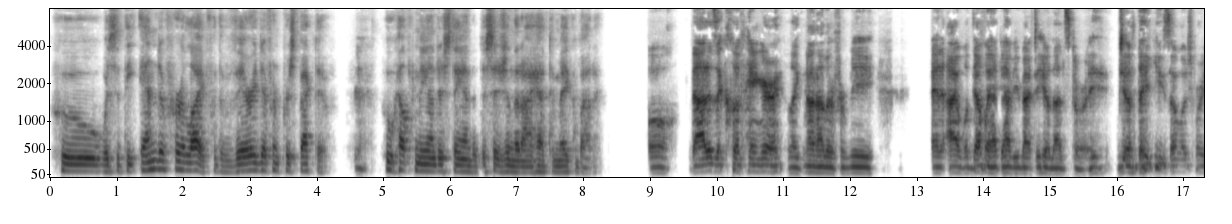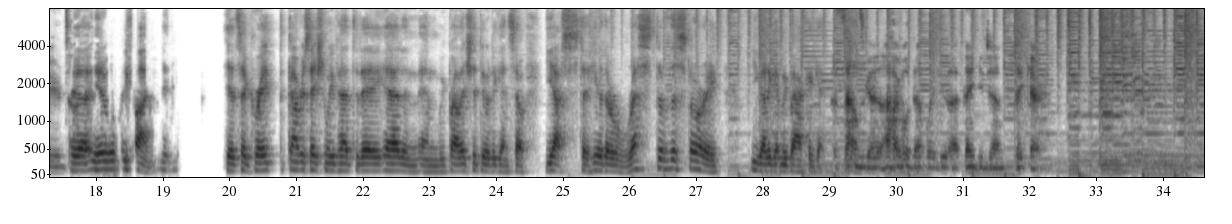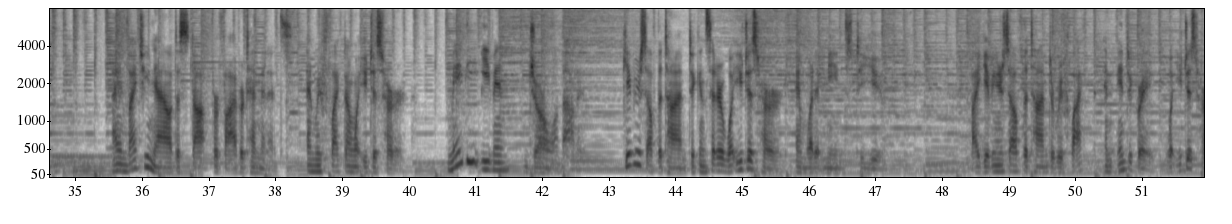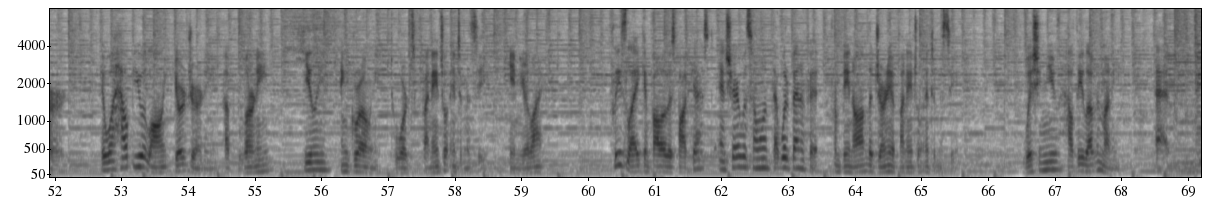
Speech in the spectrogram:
who was at the end of her life with a very different perspective, Yeah. who helped me understand the decision that I had to make about it. Oh, that is a cliffhanger like none other for me. And I will definitely have to have you back to hear that story. Jim, thank you so much for your time. Yeah, it will be fun. It- it's a great conversation we've had today, Ed, and, and we probably should do it again. So, yes, to hear the rest of the story, you got to get me back again. That sounds good. I will definitely do that. Thank you, Jim. Take care. I invite you now to stop for five or 10 minutes and reflect on what you just heard. Maybe even journal about it. Give yourself the time to consider what you just heard and what it means to you. By giving yourself the time to reflect and integrate what you just heard, it will help you along your journey of learning, healing, and growing towards financial intimacy in your life. Please like and follow this podcast and share with someone that would benefit from being on the journey of financial intimacy. Wishing you healthy love and money, Ed.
